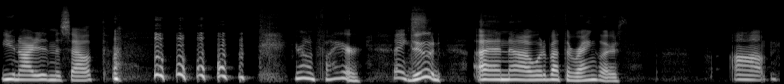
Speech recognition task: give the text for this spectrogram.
United in the South. You're on fire, Thanks, dude. And uh, what about the Wranglers? Um,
